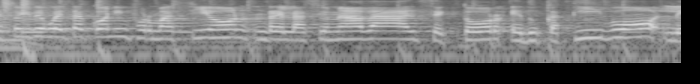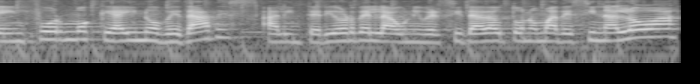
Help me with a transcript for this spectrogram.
Estoy de vuelta con información relacionada al sector educativo. Le informo que hay novedades al interior de la Universidad Autónoma de Sinaloa,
